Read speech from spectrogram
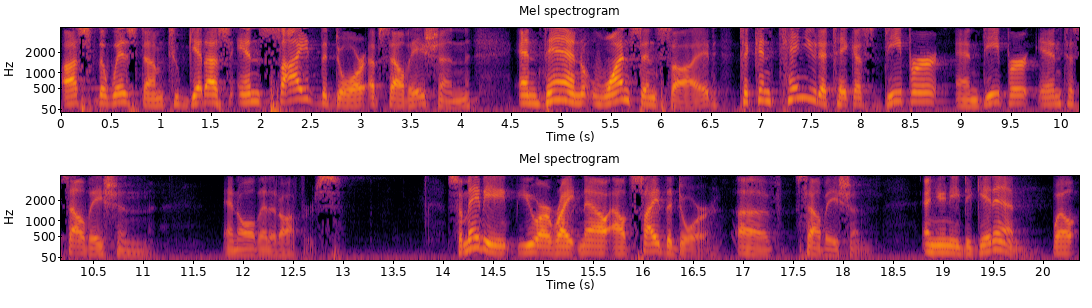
us the wisdom to get us inside the door of salvation and then once inside to continue to take us deeper and deeper into salvation and all that it offers. So maybe you are right now outside the door of salvation and you need to get in. Well,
